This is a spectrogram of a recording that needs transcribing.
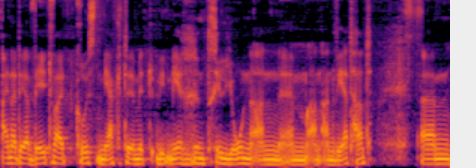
einer der weltweit größten Märkte mit mehreren Trillionen an, ähm, an, an Wert hat. Ähm,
